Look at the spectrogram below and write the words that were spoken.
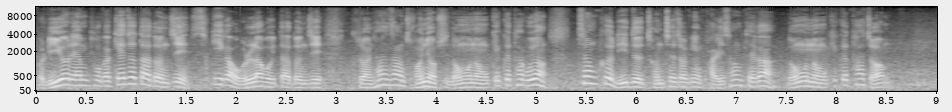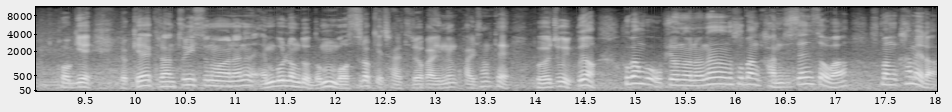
뭐 리어 램프가 깨졌다든지 습기가 올라오고 있다든지 그런 현상 전혀 없이 너무너무 깨끗하고요. 트렁크 리드 전체적인 관리 상태가 너무너무 깨끗하죠. 거기에 이렇게 그란 투리스모라는 엠블럼도 너무 멋스럽게 잘 들어가 있는 관리 상태 보여주고 있고요. 후방부 옵션으로는 후방 감지 센서와 후방 카메라,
